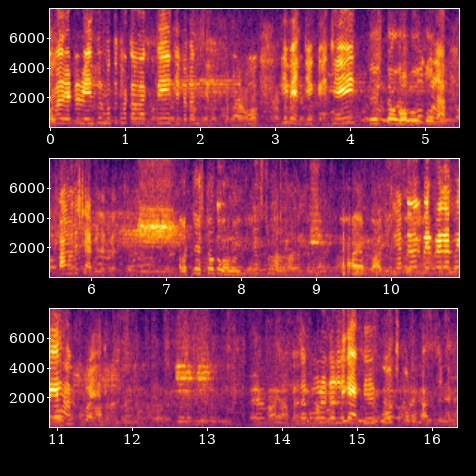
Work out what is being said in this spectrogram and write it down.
আমার একটা রেঞ্জের মধ্যে থাকা লাগবে যেটাতে আমি সেল করতে পারব। ইভেন যে যেই Taste-টাও ভালো। দ্রব্যগুলা বাংলাদেশে অ্যাভেলেবেল আবার টেস্টটাও তো ভালো হইতো। টেস্ট ভালো হবে। হ্যাঁ আপনি বের করে দেন ভাইয়া আমি পুরো এনে দিচ্ছি। আমি এটার লেগে একদিনের কোচ করব পাঁচ হাজার টাকা?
